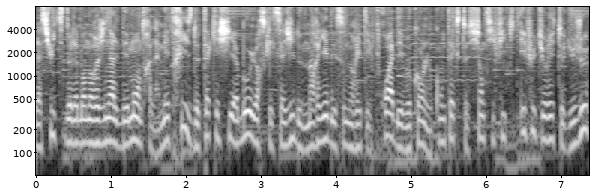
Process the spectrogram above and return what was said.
La suite de la bande originale démontre la maîtrise de Takeshi Abo lorsqu'il s'agit de marier des sonorités froides évoquant le contexte scientifique et futuriste du jeu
